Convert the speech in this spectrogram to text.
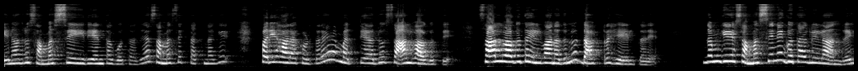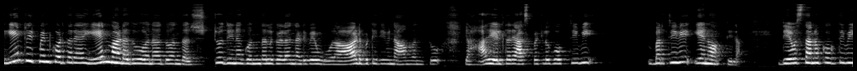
ಏನಾದರೂ ಸಮಸ್ಯೆ ಇದೆ ಅಂತ ಗೊತ್ತಾದರೆ ಆ ಸಮಸ್ಯೆಗೆ ತಕ್ಕನಾಗಿ ಪರಿಹಾರ ಕೊಡ್ತಾರೆ, ಮತ್ತು ಅದು ಸಾಲ್ವ್ ಆಗುತ್ತೆ. ಸಾಲ್ವ್ ಆಗುತ್ತಾ ಇಲ್ವಾ ಅನ್ನೋದನ್ನು ಡಾಕ್ಟ್ರ್ ಹೇಳ್ತಾರೆ. ನಮಗೆ ಸಮಸ್ಯೆನೇ ಗೊತ್ತಾಗಲಿಲ್ಲ ಅಂದರೆ ಏನು ಟ್ರೀಟ್ಮೆಂಟ್ ಕೊಡ್ತಾರೆ, ಏನು ಮಾಡೋದು ಅನ್ನೋದು ಒಂದಷ್ಟು ದಿನ ಗೊಂದಲಗಳ ನಡುವೆ ಓಡಾಡ್ಬಿಟ್ಟಿದ್ದೀವಿ ನಾವಂತೂ. ಯಾರು ಹೇಳ್ತಾರೆ ಹಾಸ್ಪಿಟ್ಲಿಗೆ ಹೋಗ್ತೀವಿ, ಬರ್ತೀವಿ, ಏನೂ ಆಗ್ತಿಲ್ಲ. ದೇವಸ್ಥಾನಕ್ಕೆ ಹೋಗ್ತೀವಿ,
